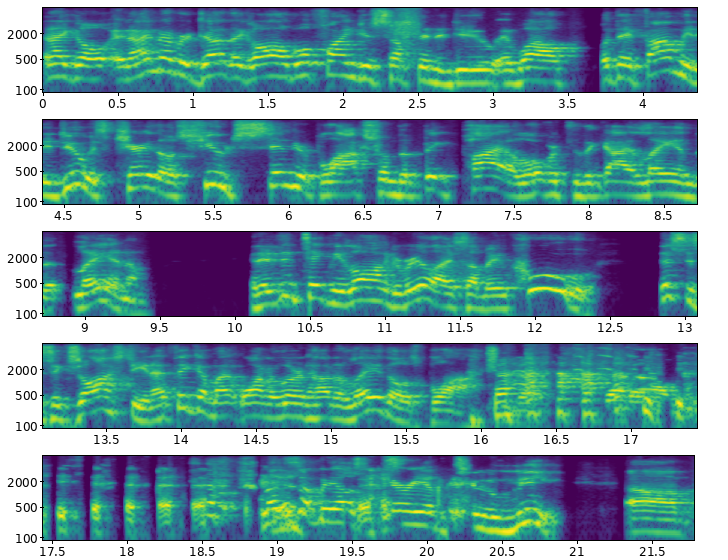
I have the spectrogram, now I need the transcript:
and I go, and I've never done. They go, oh, we'll find you something to do. And well, what they found me to do was carry those huge cinder blocks from the big pile over to the guy laying the laying them. And it didn't take me long to realize something. Whoo, this is exhausting. I think I might want to learn how to lay those blocks. You know? but, um, let somebody else carry them to me. Um,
